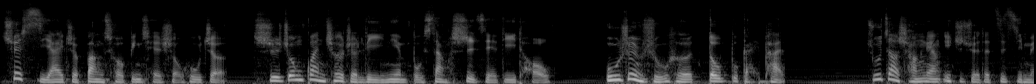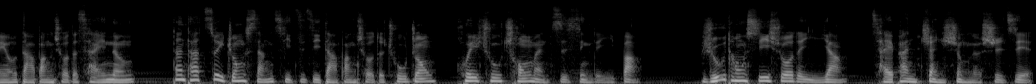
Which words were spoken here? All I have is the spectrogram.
却喜爱着棒球，并且守护着，始终贯彻着理念，不向世界低头，无论如何都不改判。主角长良一直觉得自己没有打棒球的才能，但他最终想起自己打棒球的初衷，挥出充满自信的一棒。如同西说的一样，裁判战胜了世界。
